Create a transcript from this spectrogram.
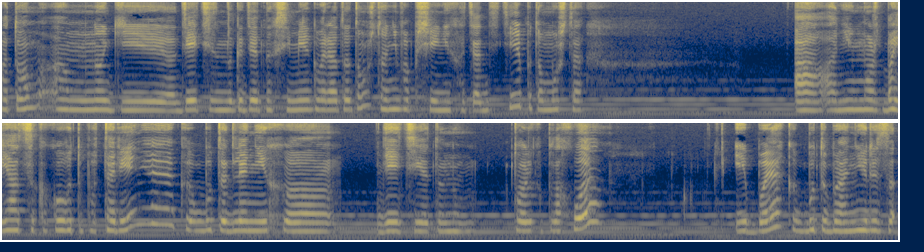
Потом э, многие дети из многодетных семей говорят о том, что они вообще не хотят детей, потому что а они, может, боятся какого-то повторения, как будто для них э, дети это, ну, только плохое. И Б, как будто бы они реза-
